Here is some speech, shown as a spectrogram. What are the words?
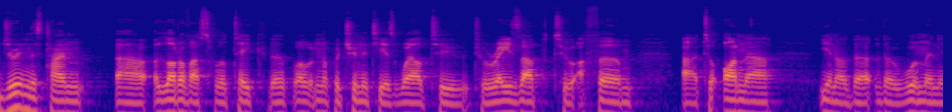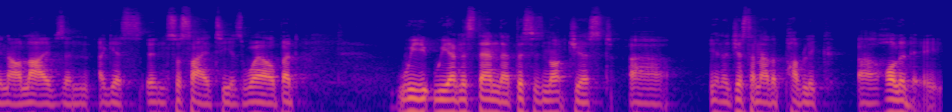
during this time, uh, a lot of us will take the, an opportunity as well to to raise up, to affirm, uh, to honor, you know, the the women in our lives and I guess in society as well. But we we understand that this is not just uh, you know just another public uh, holiday.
